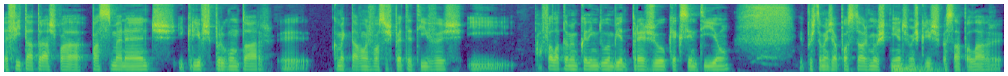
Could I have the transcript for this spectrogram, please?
a fita atrás para, para a semana antes e queria-vos perguntar uh, como é que estavam as vossas expectativas e pá, falar também um bocadinho do ambiente pré-jogo, o que é que sentiam e depois também já posso dar os meus 500, mas queria passar a palavra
